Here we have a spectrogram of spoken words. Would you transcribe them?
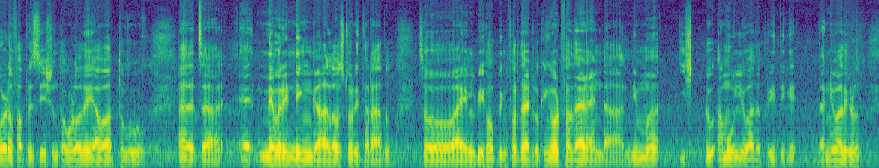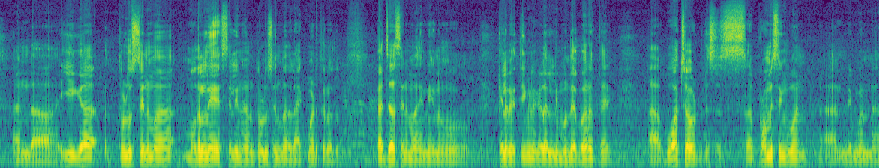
ವರ್ಡ್ ಆಫ್ ಅಪ್ರಿಸಿಯೇಷನ್ ತೊಗೊಳ್ಳೋದೇ ಯಾವತ್ತಿಗೂ it's never ending love story ಥರ ಅದು. So I will be hoping for that looking out for that and ನಿಮ್ಮ ಇಷ್ಟು ಅಮೂಲ್ಯವಾದ ಪ್ರೀತಿಗೆ ಧನ್ಯವಾದಗಳು. ಆ್ಯಂಡ್ ಈಗ ತುಳು ಸಿನಿಮಾ ಮೊದಲನೇ ಸಲ ನಾನು ತುಳು ಸಿನಿಮಾದಲ್ಲಿ ಆ್ಯಕ್ಟ್ ಮಾಡ್ತಿರೋದು. ಕಜ್ಜಾ ಸಿನಿಮಾ ಇನ್ನೇನು ಕೆಲವೇ ತಿಂಗಳುಗಳಲ್ಲಿ ಮುಂದೆ ಬರುತ್ತೆ. Watch out this is promising one ನಿಮ್ಮನ್ನು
